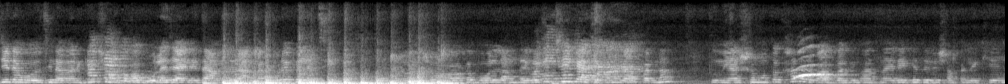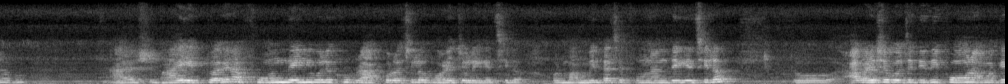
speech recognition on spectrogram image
যেটা বলছিলাম আর কি সোমা বাবা বলে যায়নি তা আমি তো রান্না করে ফেলেছি। তো সোমা বাবাকে বললাম তাই বলছি ঠিক আছে কোনো ব্যাপার না। তুমি আর সময় তো খাবে বাদ বাকি ভাত নাই রেখে দেবে সকালে খেয়ে নেব। আর ভাই একটু আগে না ফোন দেয়নি বলে খুব রাগ করেছিল, ঘরে চলে গেছিল। ওর মাম্মির কাছে ফোন আনতে গেছিল। তো আবার এসে বলছে, দিদি ফোন আমাকে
